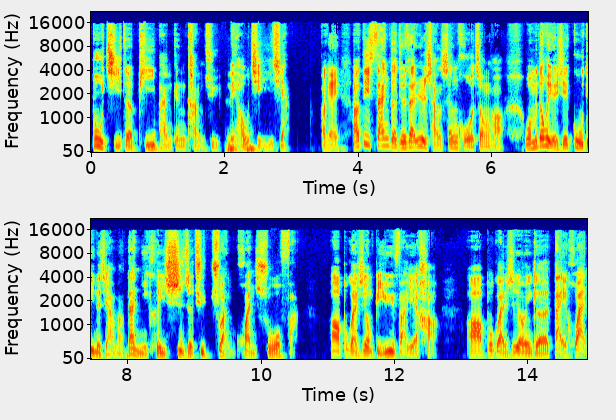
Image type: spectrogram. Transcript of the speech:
不急着批判跟抗拒，了解一下。OK，好，第三个就是在日常生活中哈，我们都会有一些固定的讲法，但你可以试着去转换说法。哦，不管是用比喻法也好。啊，不管是用一个代换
